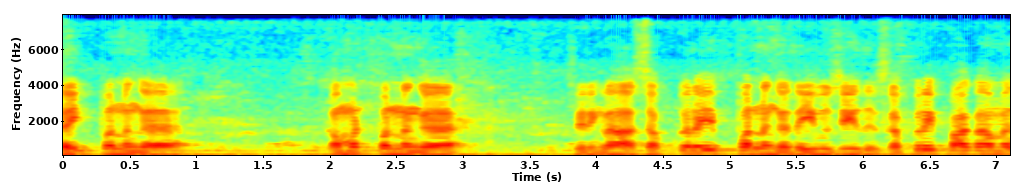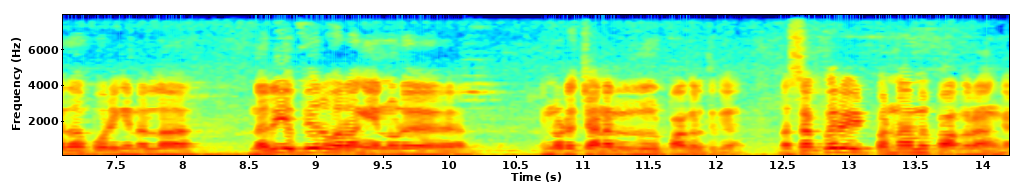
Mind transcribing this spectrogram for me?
லைக் பண்ணுங்கள் கமெண்ட் பண்ணுங்கள் சரிங்களா? சப்ஸ்கிரைப் பண்ணுங்கள் தயவு செய்து சப்ஸ்கிரைப் பார்க்காம தான் போகிறீங்க நல்லா. நிறைய பேர் வராங்க என்னோடய என்னோடய சேனல் பார்க்குறதுக்கு. நான் சப்ஸ்கிரைப் பண்ணாமல் பார்க்குறாங்க.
